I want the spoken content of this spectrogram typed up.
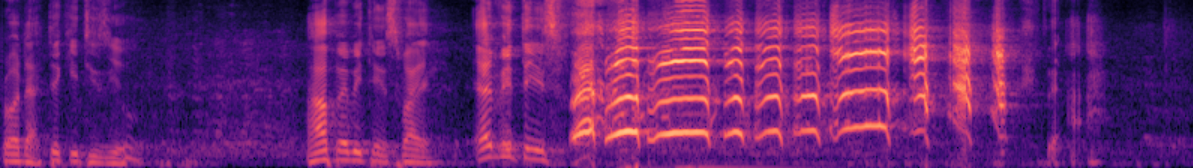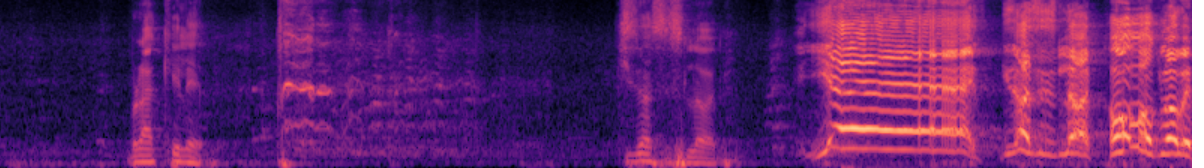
Brother, take it easy. Oh. I hope everything's fine. Everything's fine. Ah, ah. Brother kill Caleb. Jesus is Lord. Yes! Jesus is Lord. Oh, glory.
